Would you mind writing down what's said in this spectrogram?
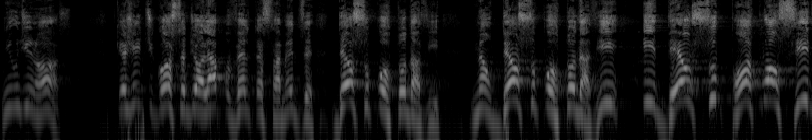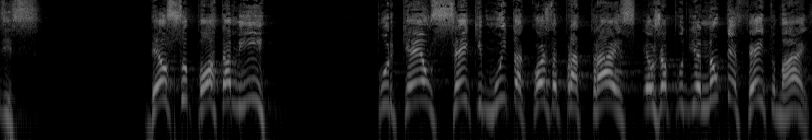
Nenhum de nós. Porque a gente gosta de olhar para o Velho Testamento e dizer, Deus suportou Davi. Não, Deus suportou Davi e Deus suporta o Alcides. Deus suporta a mim. Porque eu sei que muita coisa para trás eu já podia não ter feito mais.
